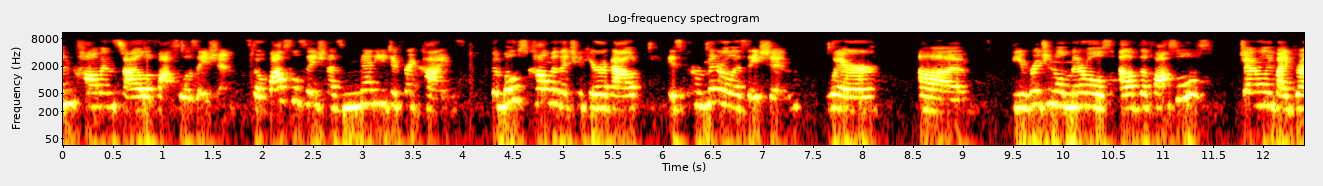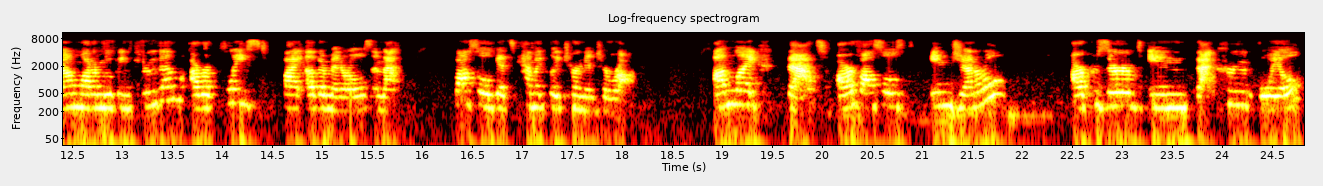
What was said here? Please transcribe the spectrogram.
uncommon style of fossilization. So fossilization has many different kinds. The most common that you hear about is permineralization, where uh, the original minerals of the fossils, generally by groundwater moving through them, are replaced by other minerals, and that fossil gets chemically turned into rock. Unlike that, our fossils in general are preserved in that crude oil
